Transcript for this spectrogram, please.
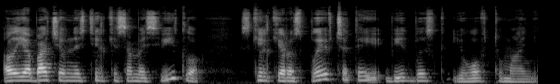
але я бачив не стільки саме світло, скільки розпливчатий відблиск його в тумані.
